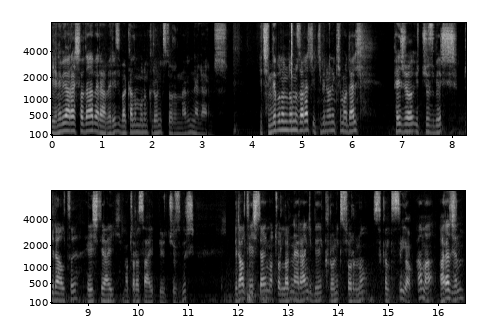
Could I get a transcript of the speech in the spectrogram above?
Yeni bir araçla daha beraberiz. Bakalım bunun kronik sorunları nelermiş. İçinde bulunduğumuz araç 2012 model Peugeot 301 1.6 HDI motora sahip bir 301. 1.6 HDI motorların herhangi bir kronik sorunu, sıkıntısı yok. Ama aracın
